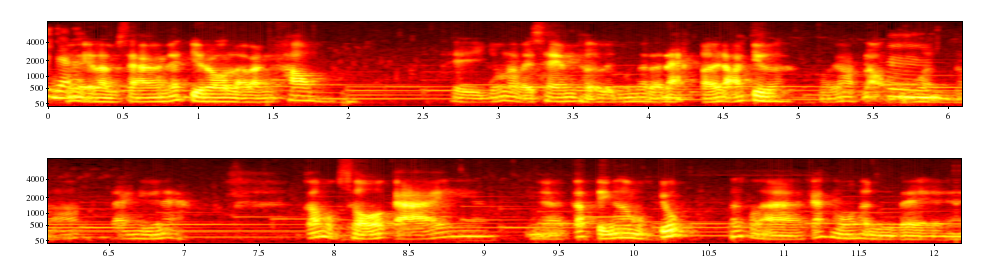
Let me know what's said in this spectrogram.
Dạ. có nghĩa làm sao net zero là bằng không? Thì chúng ta phải xem thử là chúng ta đã đạt tới đó chưa? Một cái hoạt động ừ. của mình nó đang như thế nào. Có một số cái à, cấp tiến hơn một chút tức là các mô hình về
